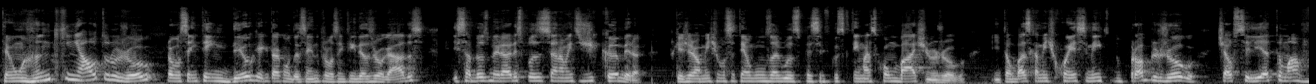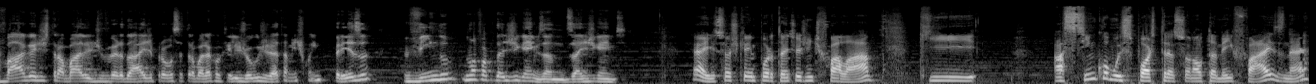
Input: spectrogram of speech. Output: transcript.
ter um ranking alto no jogo, pra você entender o que, que tá acontecendo, pra você entender as jogadas, e saber os melhores posicionamentos de câmera. Porque geralmente você tem alguns ângulos específicos que tem mais combate no jogo. Então, basicamente, o conhecimento do próprio jogo te auxilia a tomar vaga de trabalho de verdade pra você trabalhar com aquele jogo diretamente com a empresa, vindo numa faculdade de games, né, no design de games. É, isso eu acho que é importante a gente falar que assim como o esporte tradicional também faz, né?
